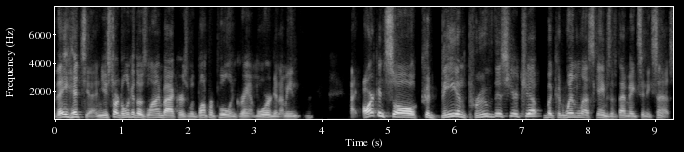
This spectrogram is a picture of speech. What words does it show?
they hit you. And you start to look at those linebackers with Bumper Pool and Grant Morgan. I mean, Arkansas could be improved this year, Chip, but could win less games if that makes any sense.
